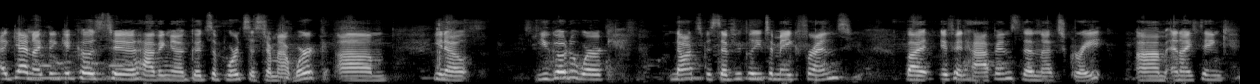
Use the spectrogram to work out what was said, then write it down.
again, I think it goes to having a good support system at work. Um, you know, you go to work not specifically to make friends, but if it happens, then that's great. Um, and I think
